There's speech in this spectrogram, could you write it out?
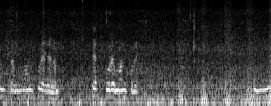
একদম মন পুড়ে গেলাম। পেট পুড়ে মন হুম।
